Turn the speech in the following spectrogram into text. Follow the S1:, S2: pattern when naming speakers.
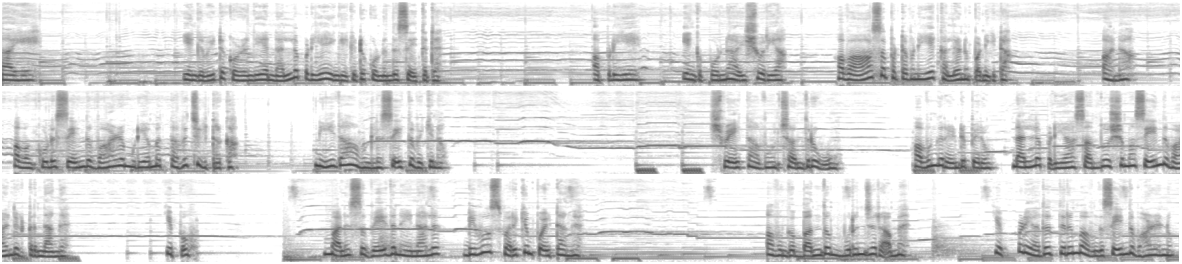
S1: தாயே. எங்க வீட்டு குழந்தைய நல்லபடியா எங்க கிட்ட கொண்டு வந்து சேர்த்துட்ட. அப்படியே எங்க பொண்ணு ஐஸ்வர்யா அவ ஆசைப்பட்டவனையே கல்யாணம் பண்ணிக்கிட்டா. ஆனா அவன் கூட சேர்ந்து வாழ முடியாம தவிச்சுக்கிட்டு இருக்கா. நீதான் அவங்கள சேர்த்து வைக்கணும். ஸ்வேதாவும் சந்துருவும் அவங்க ரெண்டு பேரும் நல்லபடியா சந்தோஷமா சேர்ந்து வாழ்ந்துகிட்டு இருந்தாங்க. இப்போ மனசு வேதனையினால டிவோர்ஸ் வரைக்கும் போயிட்டாங்க. அவங்க பந்தம் முறிஞ்சிராம எப்படியாவது திரும்ப அவங்க சேர்ந்து வாழணும்?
